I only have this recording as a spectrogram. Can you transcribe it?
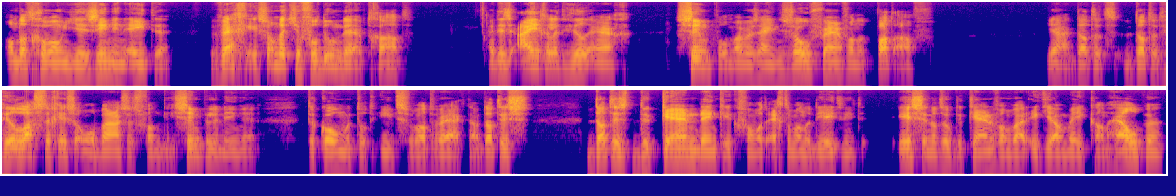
omdat gewoon je zin in eten weg is, omdat je voldoende hebt gehad. Het is eigenlijk heel erg simpel, maar we zijn zo ver van het pad af. Ja, dat het, dat het heel lastig is om op basis van die simpele dingen te komen tot iets wat werkt. Nou, dat is, dat is de kern, denk ik, van wat echte mannen dieet niet is. En dat is ook de kern van waar ik jou mee kan helpen.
